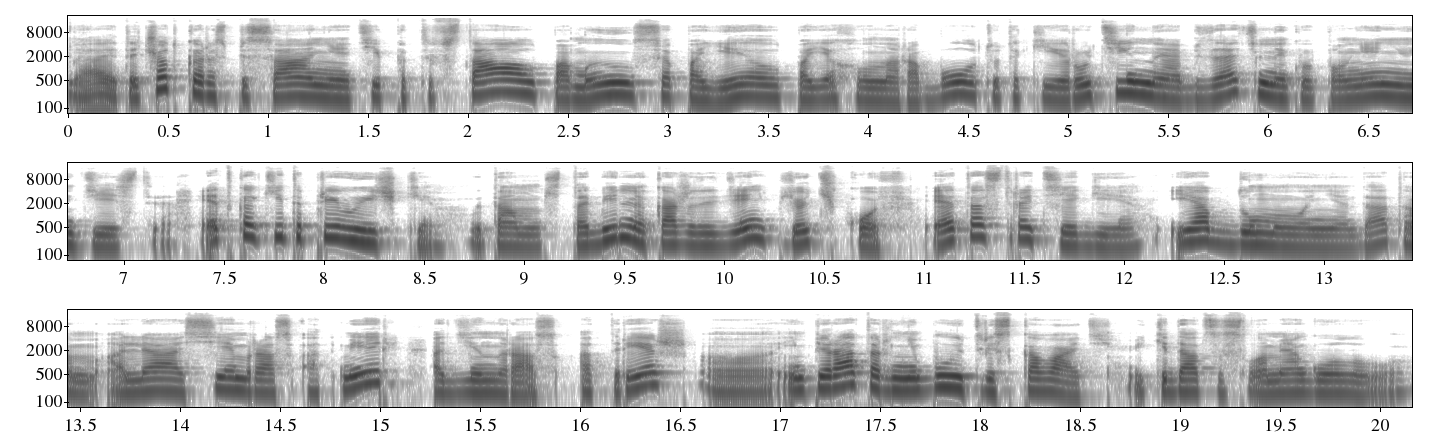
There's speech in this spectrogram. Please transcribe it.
Да, это четкое расписание, типа ты встал, помылся, поел, поехал на работу, такие рутинные, обязательные к выполнению действия. Это какие-то привычки. Вы там стабильно каждый день пьете кофе. Это стратегии и обдумывание, да, там а 7 раз отмерь, один раз отрежь. Э, император не будет рисковать и кидаться сломя голову.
